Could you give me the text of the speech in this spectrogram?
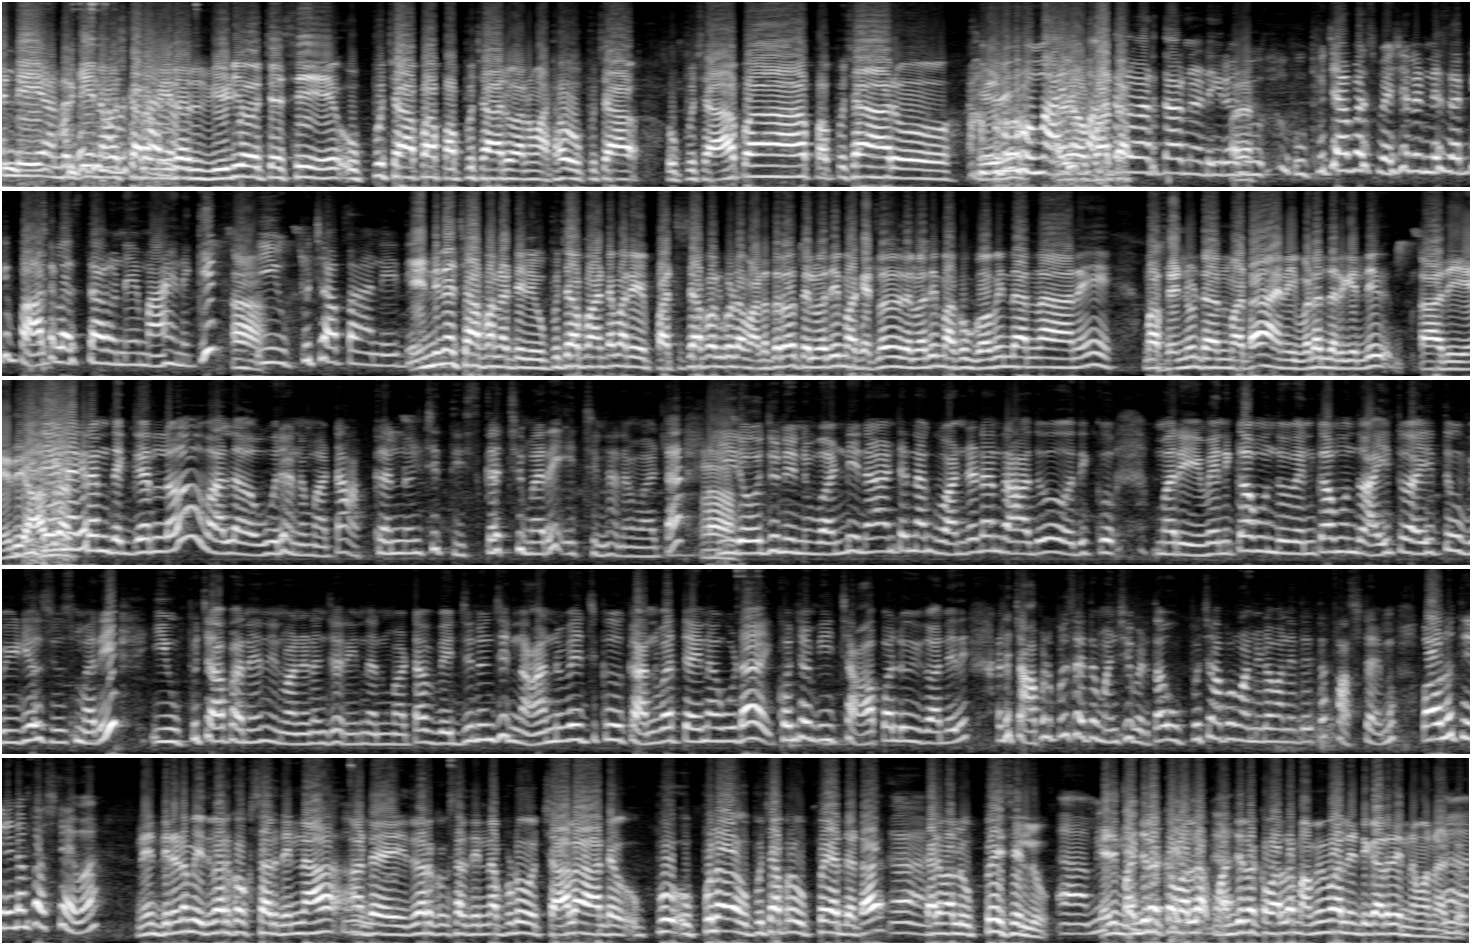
అండి అందరికీ నమస్కారం. ఈ రోజు వీడియో వచ్చేసి ఉప్పు చేప పప్పు చారు అన్నమాట. ఉప్పు చా ఉప్పు చేప పప్పు చారు. పాటలు పాడుతా ఉన్నాడు ఈ రోజు ఉప్పు చేప స్పెషల్ ఉండేసరికి పాటలు వస్తా ఉన్నాయి మా ఆయనకి. ఈ ఉప్పు చేప అనేది ఎండిన చేప అన్నట్టు ఇది. ఉప్పు చేప అంటే మరి పచ్చి చేపలు కూడా వండుతారో తెలియదు. మాకు ఎట్లా తెలియదు. మాకు గోవింద అన్న అని మా ఫ్రెండ్ ఉంటారు అనమాట ఆయన ఇవ్వడం జరిగింది. అది ఏది? విజయనగరం దగ్గరలో వాళ్ళ ఊరు అనమాట అక్కడి నుంచి తీసుకొచ్చి మరి ఇచ్చిండనమాట. ఈ రోజు నేను వండినా అంటే నాకు వండడం రాదు. దిక్కు. మరి వెనక ముందు వెనక ముందు అయితూ అయితూ వీడియోస్ చూసి మరి ఈ ఉప్పు చేప అనేది నేను వండడం జరిగిందనమాట వెజ్ నుంచి నాన్ వెజ్కు కన్వర్ట్ అయినా కూడా కొంచెం ఈ చేపలు ఇవి అనేది అంటే చేపల పులుసు అయితే మంచిగా పెడతా. ఉప్పు చేప వండడం అనేది అయితే ఫస్ట్ టైం బాగున్నా తినడం ఫస్ట్ టైమా నేను తినడం ఇదివరకు ఒకసారి తిన్నా అంటే ఇదివరకు ఒకసారి తిన్నప్పుడు చాలా అంటే ఉప్పు ఉప్పుల ఉప్పు చేపలు ఉప్పు వేయద్దట ఆ. కానీ వాళ్ళు ఉప్పు mistake మంజులక్క వల్ల. మంజులక్క వల్ల మమ్మీ వాళ్ళ ఇంటికాడ తిన్నాం అన్నట్టు.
